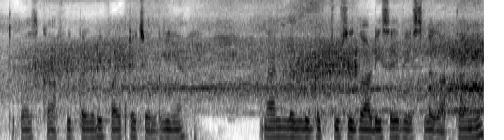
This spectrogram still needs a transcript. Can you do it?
तो गाइस काफ़ी तगड़ी फाइटें चल रही हैं। मैं लल्लू बच्चों से गाड़ी से रेस लगाता नहीं।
